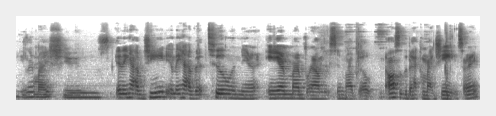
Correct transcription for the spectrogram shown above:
These are my shoes. And they have jean and they have that teal in there and my brown that's in my belt. And also the back of my jeans, right?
